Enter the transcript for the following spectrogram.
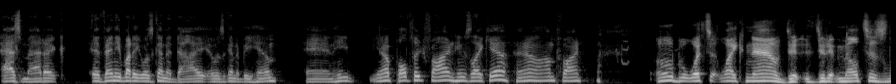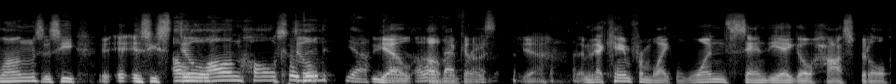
asthmatic. If anybody was going to die, it was going to be him, and he, you know, pulled through fine. He was like, "Yeah, you know, I'm fine." Oh, but what's it like now? Did did it melt his lungs? Is he is he oh, still long haul still- COVID. Yeah, Yeah, I, I love oh that phrase. Yeah. I mean, that came from like one San Diego hospital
